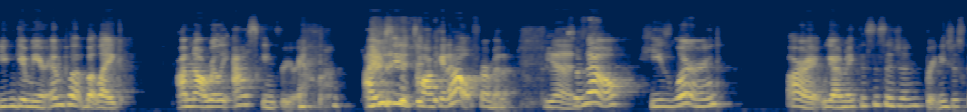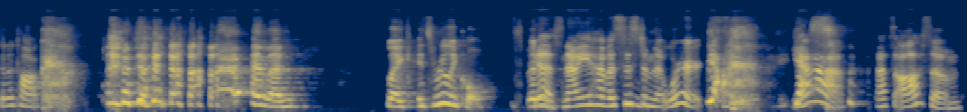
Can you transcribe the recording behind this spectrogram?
you can give me your input, but like I'm not really asking for your input. I just need to talk it out for a minute. Yeah. So now he's learned, all right, we got to make this decision. Brittany's just going to talk. and then like it's really cool. It's been, yes, now you have a system that works. Yeah. yes. Yeah. That's awesome.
